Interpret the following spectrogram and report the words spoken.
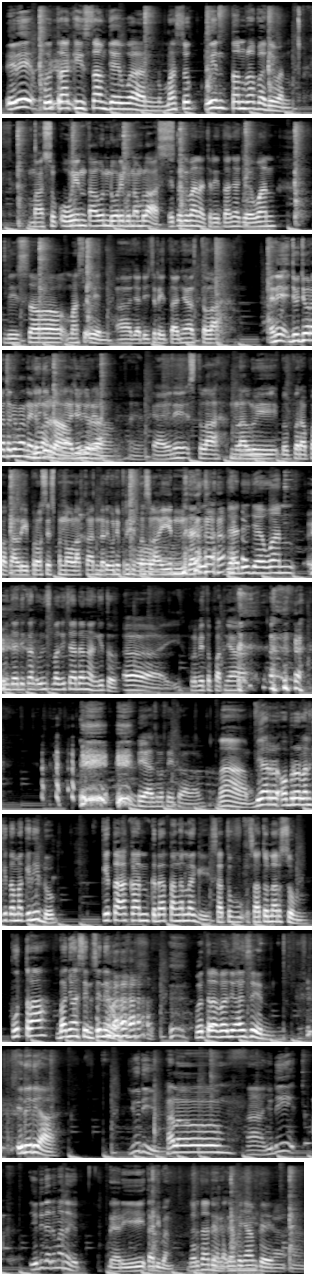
ini Putra Kisam Jewan masuk Win tahun berapa Jewan? Masuk UIN tahun 2016 Itu gimana ceritanya Jewan bisa masuk Win? Ah, jadi ceritanya setelah ini jujur atau gimana ini Jujur Bang? dong, Ah, jujur, ya. dong. Ayo. Ya ini setelah melalui beberapa kali proses penolakan dari universitas Oh. lain. Jadi jadi Jewan menjadikan Win sebagai cadangan gitu. Eh, lebih tepatnya ya seperti itu lah bang. Nah, biar obrolan kita makin hidup, kita akan kedatangan lagi satu satu narsum. Putra Banyuasin sini loh. Putra Banyuasin. Ini dia. Yudi. Halo. Nah, Yudi Yudi dari mana, Yud? Dari tadi bang, Dari tadi nggak nyampe-nyampe.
